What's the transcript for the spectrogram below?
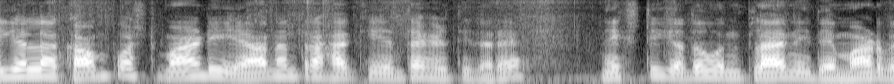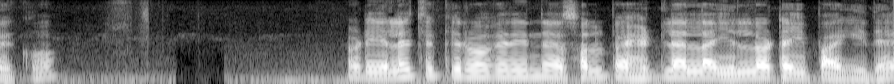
ಈಗೆಲ್ಲ ಕಾಂಪೋಸ್ಟ್ ಮಾಡಿ ಆನಂತರ ಹಾಕಿ ಅಂತ ಹೇಳ್ತಿದ್ದಾರೆ. ನೆಕ್ಸ್ಟಿಗೆ ಅದು ಒಂದು ಪ್ಲ್ಯಾನ್ ಇದೆ ಮಾಡಬೇಕು. ನೋಡಿ ಎಲೆ ಚುಕ್ಕಿ ರೋಗದಿಂದ ಸ್ವಲ್ಪ ಹೆಡ್ಲೆಲ್ಲ ಎಲ್ಲೋ ಟೈಪ್ ಆಗಿದೆ.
